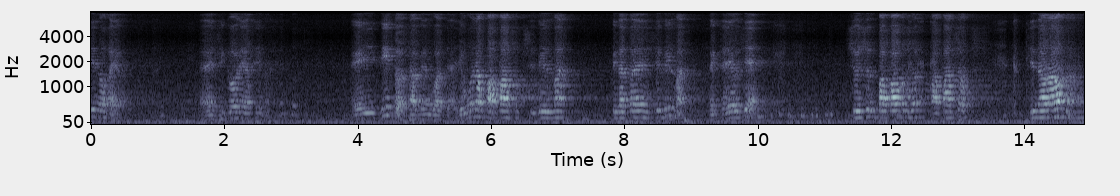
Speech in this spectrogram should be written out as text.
Sino kayo? Eh, si Gloria sino? Eh, dito, sabi ng gwardiya, yung unang papasok si Vilma, pinatayan si Vilma. Nagsayaw siya. Susunod papasok, papasok si Nora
